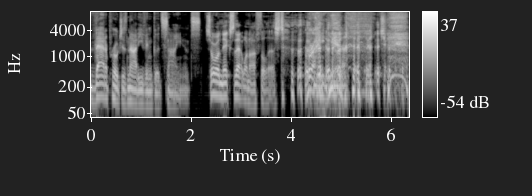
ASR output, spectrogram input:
that approach is not even good science. So we'll nix that one off the list. right. Yeah.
